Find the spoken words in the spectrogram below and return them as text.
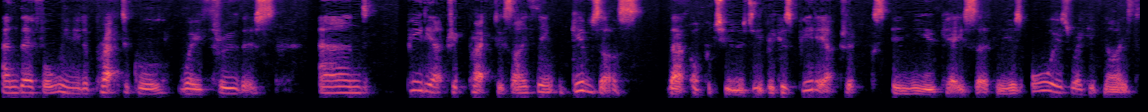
And therefore, we need a practical way through this. And pediatric practice, I think, gives us that opportunity because pediatrics in the UK certainly has always recognized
